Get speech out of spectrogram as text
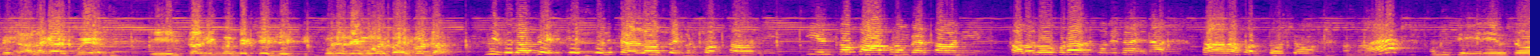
మీ నాన్నగారు పోయారు. ఈ ఇంట్లో దీపం పెట్టి దిక్కుంటదేమో అని భయపడ్డాం. నిధులా పెళ్ళి చేసుకుని పెళ్ళవతో ఇక్కడికి వస్తామని ఈ ఇంట్లో కాపురం పెడతామని కలలో కూడా అనుకోలేదు ఆయన చాలా సంతోషం. అమ్మా అది పేరేమిటో?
